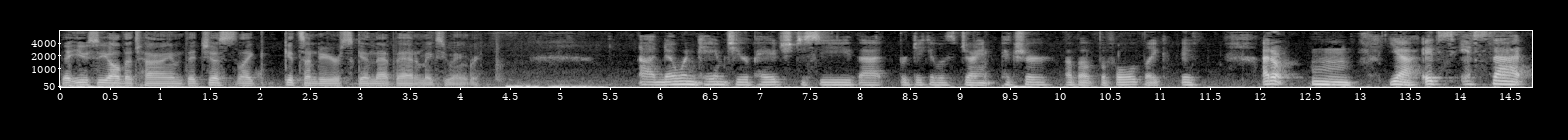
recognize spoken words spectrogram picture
that you see all the time that just like gets under your skin that bad and makes you angry. Uh, no one came to your page to see that ridiculous giant picture above the fold. Like if I don't, mm, yeah, it's it's that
